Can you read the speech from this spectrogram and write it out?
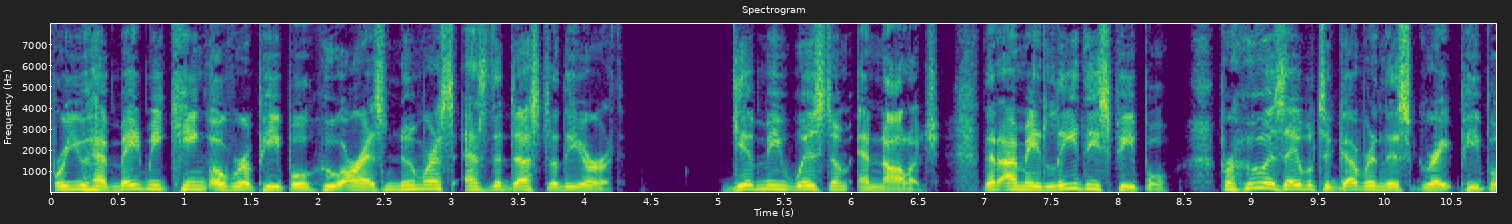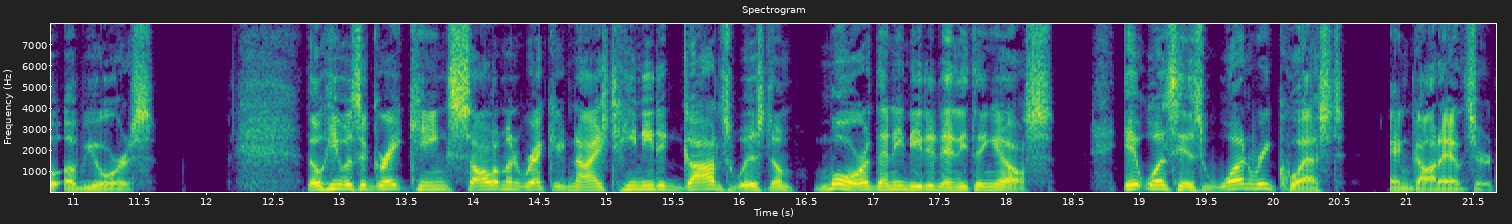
for you have made me king over a people who are as numerous as the dust of the earth. Give me wisdom and knowledge, that I may lead these people, for who is able to govern this great people of yours? Though he was a great king, Solomon recognized he needed God's wisdom more than he needed anything else. It was his one request, and God answered.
